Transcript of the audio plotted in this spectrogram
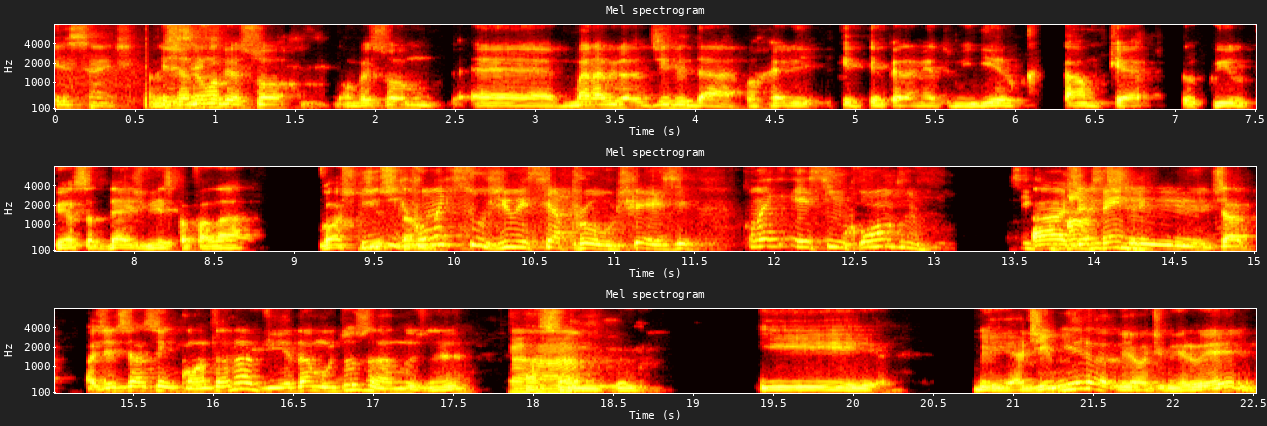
Interessante. O Alexandre é uma pessoa, uma pessoa é, maravilhosa de lidar, com aquele, aquele temperamento mineiro, calmo, quieto, tranquilo, pensa dez vezes para falar. Gosto disso. E, como é que surgiu esse approach, esse, como é que, esse encontro? Esse a, gente já, a gente já se encontra na vida há muitos anos, né? Uhum. Assim, e, e admira, eu admiro ele,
